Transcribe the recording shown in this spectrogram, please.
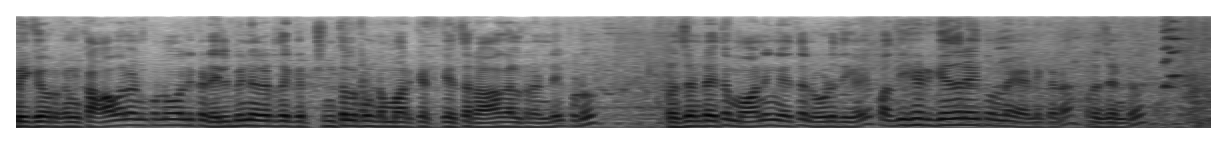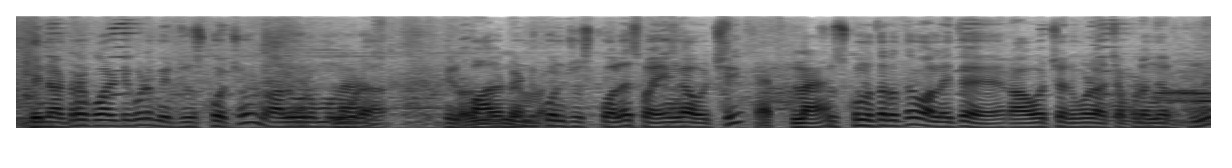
మీకు ఎవరికైనా కావాలనుకున్న వాళ్ళు ఇక్కడ ఎల్బీ నగర్ దగ్గర చింతలకుంట మార్కెట్కి అయితే రాగలరండి. ఇప్పుడు ప్రజెంట్ అయితే మార్నింగ్ అయితే లోడ్ దిగాయి. పదిహేడు గేదెలు అయితే ఉన్నాయండి ఇక్కడ ప్రజెంట్ దీని అడ్డర్ క్వాలిటీ కూడా మీరు చూసుకోవచ్చు. నాలుగు రూములు కూడా మీరు పాలు పిండుకొని చూసుకోవాలి స్వయంగా వచ్చి చూసుకున్న తర్వాత వాళ్ళైతే రావచ్చు అని కూడా చెప్పడం జరుగుతుంది.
